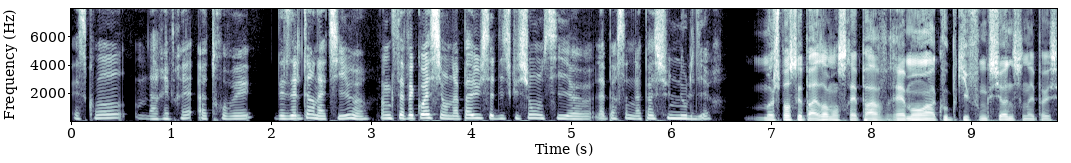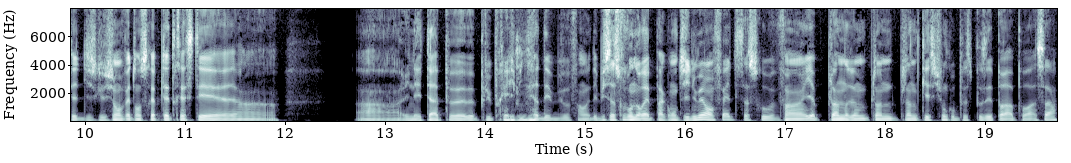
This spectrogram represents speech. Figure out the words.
est-ce qu'on arriverait à trouver des alternatives? Donc ça fait quoi si on n'a pas eu cette discussion ou si euh, la personne n'a pas su nous le dire? Moi je pense que par exemple on serait pas vraiment un couple qui fonctionne si on n'avait pas eu cette discussion. En fait on serait peut-être resté euh, à une étape euh, plus préliminaire. Au début ça se trouve on n'aurait pas continué en fait. Ça se trouve, il y a plein de questions qu'on peut se poser par rapport à ça.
